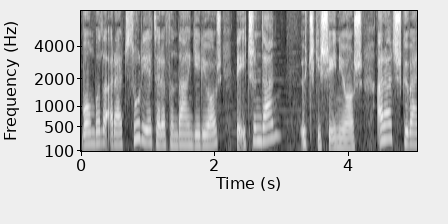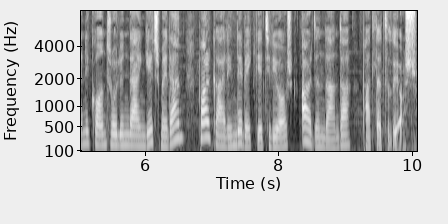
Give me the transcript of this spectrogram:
bombalı araç Suriye tarafından geliyor ve içinden 3 kişi iniyor. Araç güvenlik kontrolünden geçmeden park halinde bekletiliyor. Ardından da patlatılıyor.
